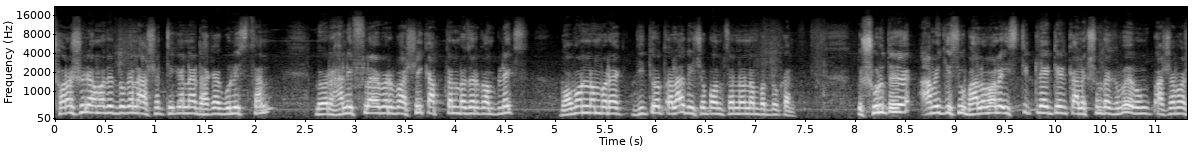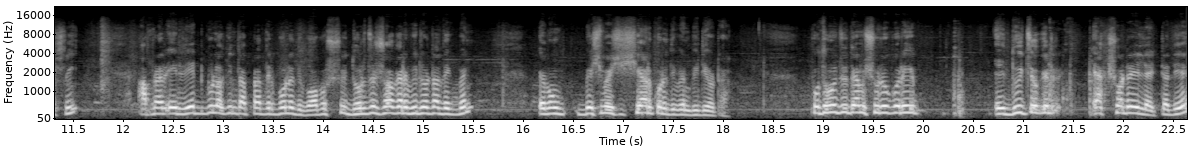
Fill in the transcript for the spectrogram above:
সরাসরি আমাদের দোকানে আসার ঠিকানা ঢাকা গুলিস্তান মেয়র হানিফ ফ্লাইওভার পাশেই কাপ্তান বাজার কমপ্লেক্স, ভবন নম্বর এক, দ্বিতীয় তলা, দুইশো পঞ্চান্ন নম্বর দোকান। তো শুরুতে আমি কিছু ভালো ভালো স্ট্রিট লাইটের কালেকশন দেখাবো এবং পাশাপাশি আপনার এই রেটগুলো কিন্তু আপনাদের বলে দেবো। অবশ্যই ধৈর্য সহকারে ভিডিওটা দেখবেন এবং বেশি বেশি শেয়ার করে দিবেন ভিডিওটা। প্রথমে যদি আমি শুরু করি, এই দুই চোখের একশোটার এই লাইটটা দিয়ে।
